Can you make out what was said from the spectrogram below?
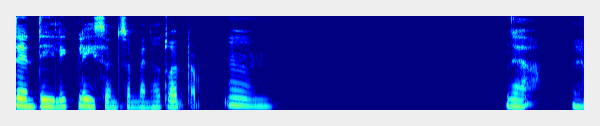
den del ikke blev sådan, som man havde drømt om. Mm. Ja. Ja.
